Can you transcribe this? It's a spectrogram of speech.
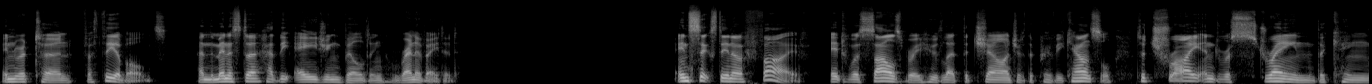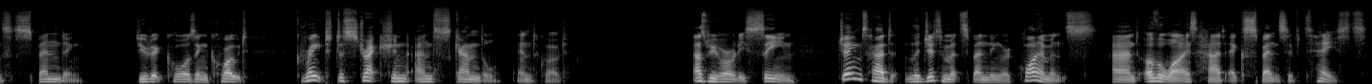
in return for Theobald's, and the minister had the aging building renovated. In 1605, it was Salisbury who led the charge of the Privy Council to try and restrain the king's spending, due to it causing, quote, great distraction and scandal. As we've already seen, James had legitimate spending requirements and otherwise had expensive tastes,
